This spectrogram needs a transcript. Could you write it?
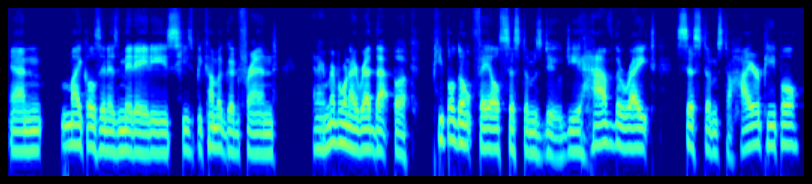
And Michael's in his mid 80s. He's become a good friend. And I remember when I read that book, people don't fail, systems do. Do you have the right systems to hire people,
